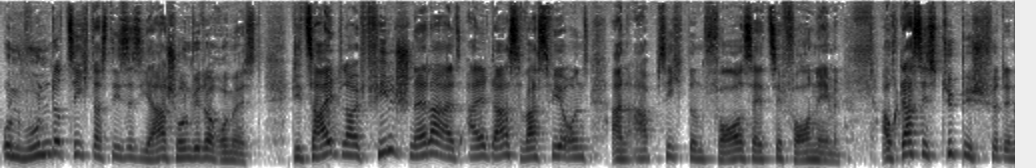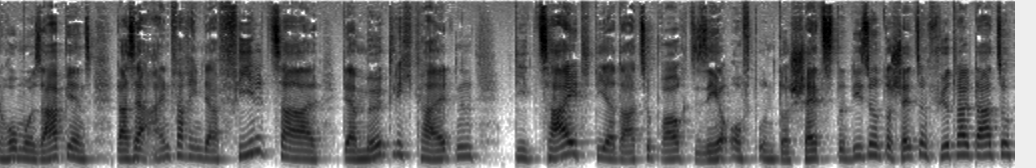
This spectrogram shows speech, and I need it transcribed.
und wundert sich, dass dieses Jahr schon wieder rum ist. Die Zeit läuft viel schneller als all das, was wir uns an Absichten und Vorsätze vornehmen. Auch das ist typisch für den Homo sapiens, dass er einfach in der Vielzahl der Möglichkeiten die Zeit, die er dazu braucht, sehr oft unterschätzt. Und diese Unterschätzung führt halt dazu,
